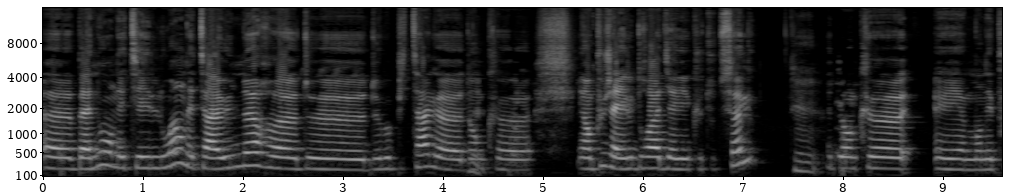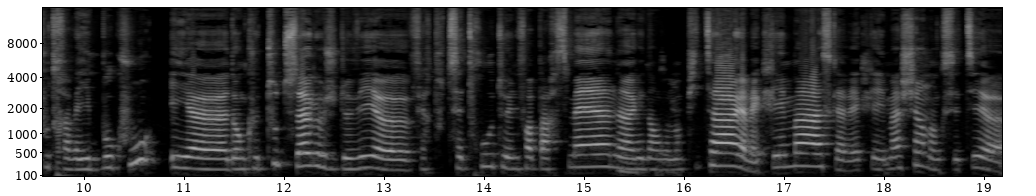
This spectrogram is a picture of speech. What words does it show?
ben, nous, on était loin, on était à une heure de, de l'hôpital. donc, et en plus, j'avais le droit d'y aller que toute seule. Mmh. Donc, et mon époux travaillait beaucoup. Et euh, donc toute seule je devais euh, faire toute cette route une fois par semaine aller dans un hôpital avec les masques avec les machins. Donc c'était euh,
